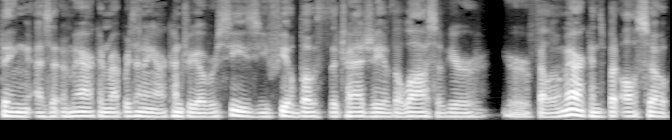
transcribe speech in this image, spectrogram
thing as an American representing our country overseas. You feel both the tragedy of the loss of your your fellow Americans, but also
